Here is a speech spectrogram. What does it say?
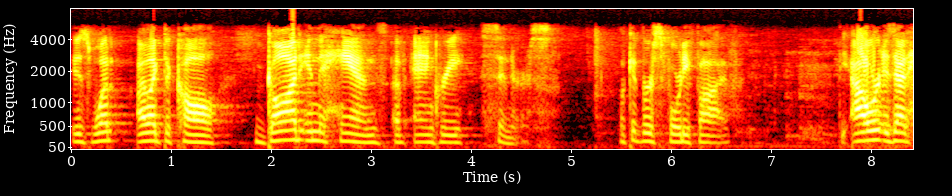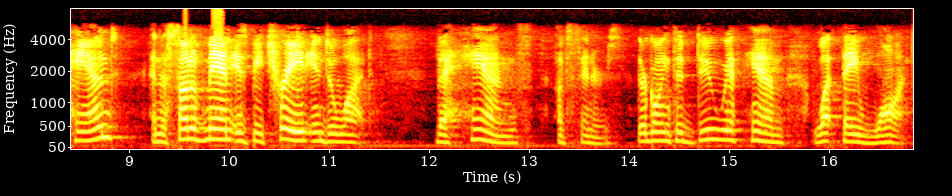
is what I like to call God in the hands of angry sinners. Look at verse 45. The hour is at hand, and the Son of Man is betrayed into what? The hands of sinners. They're going to do with him what they want,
